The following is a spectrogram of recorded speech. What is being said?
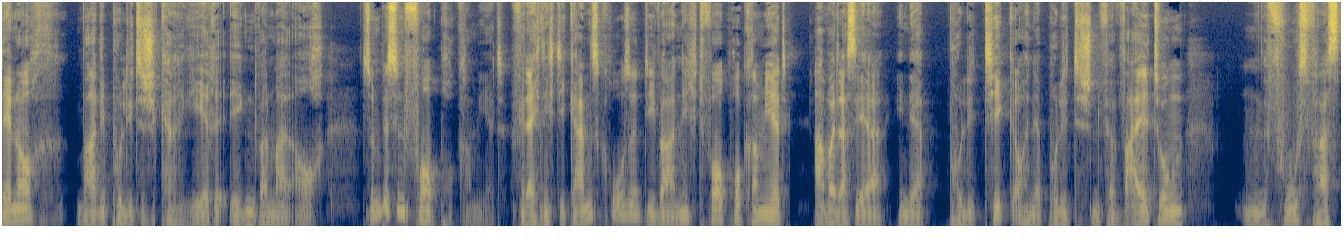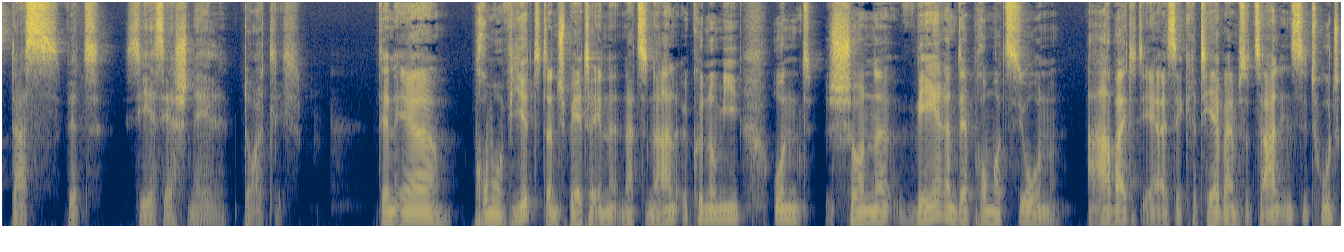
Dennoch war die politische Karriere irgendwann mal auch so ein bisschen vorprogrammiert. Vielleicht nicht die ganz große, die war nicht vorprogrammiert, aber dass er in der Politik, auch in der politischen Verwaltung Fuß fasst, das wird sehr, sehr schnell deutlich. Denn er promoviert dann später in Nationalökonomie und schon während der Promotion arbeitet er als Sekretär beim Sozialinstitut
